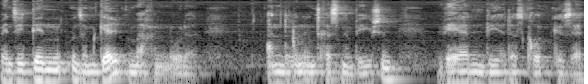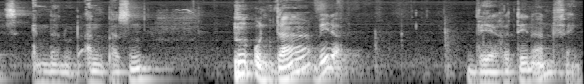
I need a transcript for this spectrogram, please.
wenn sie denn unserem Geld machen oder anderen Interessen im Wege stehen, werden wir das Grundgesetz ändern und anpassen. Und da wieder, wäre den Anfängen.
